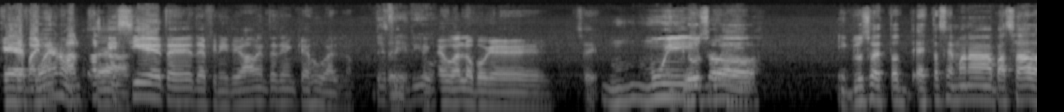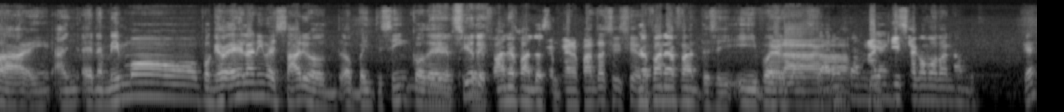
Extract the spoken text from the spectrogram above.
que de es Final bueno, o Fantasy sea. VII, definitivamente tienen que jugarlo. Definitivo. Tienen que jugarlo porque Sí. muy... incluso incluso esto, esta semana pasada en, en el mismo porque es el aniversario los 25 de, siete. de Final Fantasy muy- Final Fantasy VII. de Final Fantasy y pues de la franquicia como tal. ¿qué?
